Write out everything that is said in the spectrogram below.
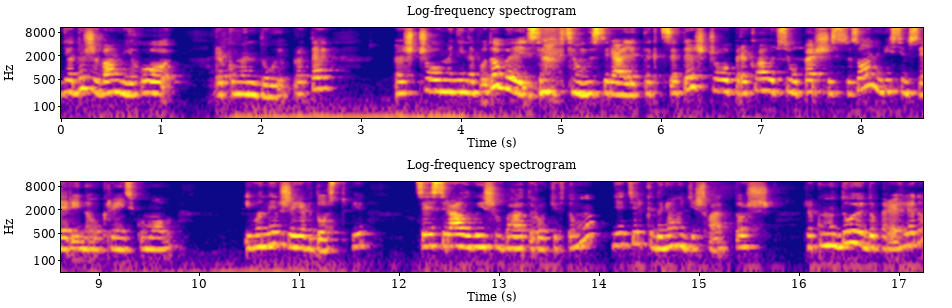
я дуже вам його рекомендую. Проте, що мені не подобається в цьому серіалі, так це те, що переклали всього перший сезон, 8 серій на українську мову, і вони вже є в доступі. Цей серіал вийшов багато років тому, я тільки до нього дійшла. Тож рекомендую до перегляду.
